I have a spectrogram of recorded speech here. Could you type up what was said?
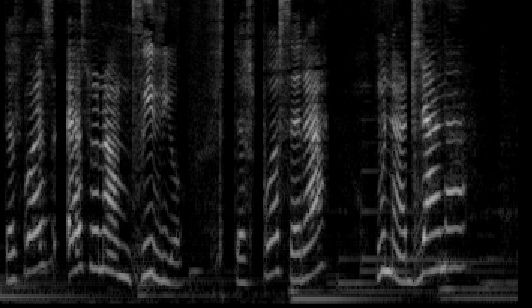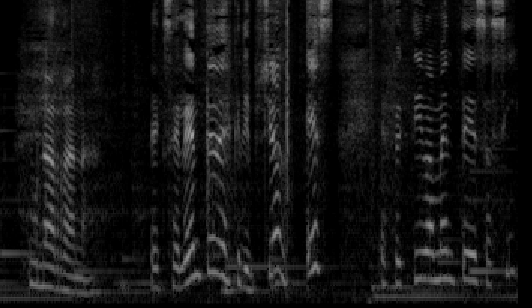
Después es un anfibio. Después será una rana. Una rana. Excelente descripción. Es, efectivamente es así.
